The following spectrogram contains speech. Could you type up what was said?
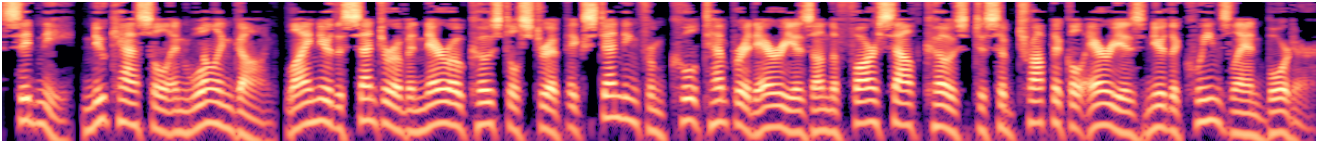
Sydney, Newcastle and Wollongong, lie near the centre of a narrow coastal strip extending from cool temperate areas on the far south coast to subtropical areas near the Queensland border.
